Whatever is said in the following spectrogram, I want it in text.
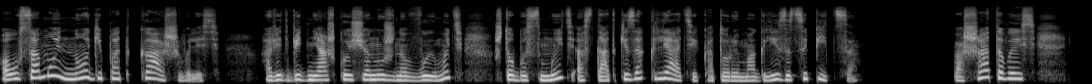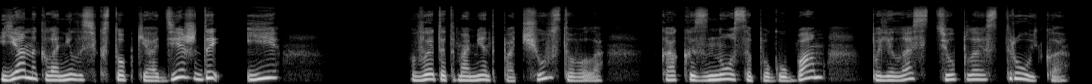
а у самой ноги подкашивались, а ведь бедняжку еще нужно вымыть, чтобы смыть остатки заклятий, которые могли зацепиться. Пошатываясь, я наклонилась к стопке одежды и... В этот момент почувствовала, как из носа по губам полилась теплая струйка.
